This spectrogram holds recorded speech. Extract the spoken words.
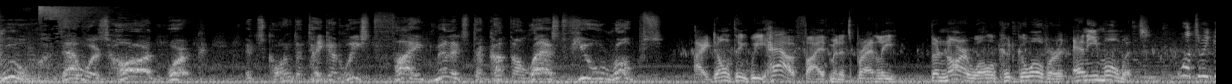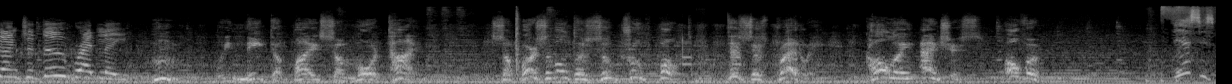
Whew, that was hard work. It's going to take at least five minutes to cut the last few ropes. I don't think we have five minutes, Bradley. The narwhal could go over at any moment. What are we going to do, Bradley? Hmm, We need to buy some more time. Submersible to Zoo Troop boat. This is Bradley. Calling anxious. Over. This is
